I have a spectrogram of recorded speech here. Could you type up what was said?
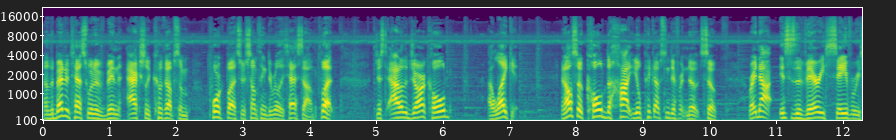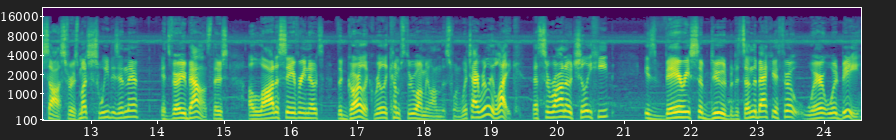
Now the better test would have been actually cook up some pork butts or something to really test on, but just out of the jar cold, I like it. And also cold to hot, you'll pick up some different notes. So right now, this is a very savory sauce. For as much sweet as in there, it's very balanced. There's a lot of savory notes. The garlic really comes through on me on this one, which I really like. That Serrano chili heat is very subdued, but it's on the back of your throat where it would be.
